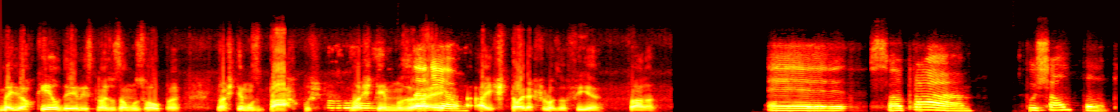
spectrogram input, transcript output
melhor que eu deles. Nós usamos roupa, nós temos barcos, nós temos a, a, história, a filosofia. Fala. É, só para puxar um ponto.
